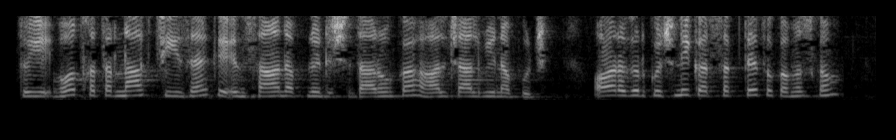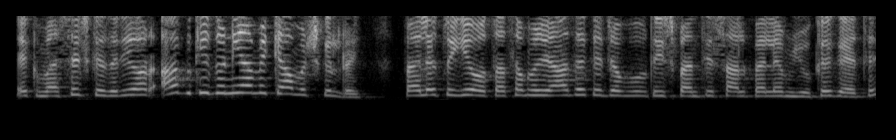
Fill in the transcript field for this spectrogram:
تو یہ بہت خطرناک چیز ہے کہ انسان اپنے رشتے داروں کا حال چال بھی نہ پوچھے۔ اور اگر کچھ نہیں کر سکتے تو کم از کم ایک میسج کے ذریعے، اور اب کی دنیا میں کیا مشکل رہی؟ پہلے تو یہ ہوتا تھا، مجھے یاد ہے کہ جب تیس پینتیس سال پہلے ہم یو کے گئے تھے،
